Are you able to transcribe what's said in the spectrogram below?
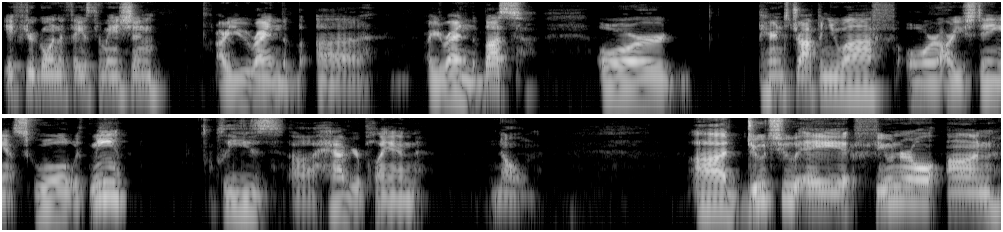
If you're going to faith formation, are you riding the uh, are you riding the bus, or parents dropping you off, or are you staying at school with me? Please uh, have your plan known. Uh, due to a funeral on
